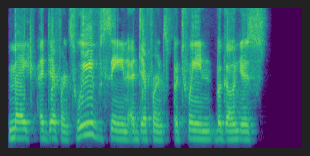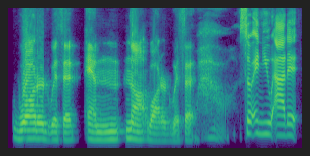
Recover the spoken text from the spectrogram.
make a difference. We've seen a difference between begonias watered with it and not watered with it. Wow. So, and you add it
